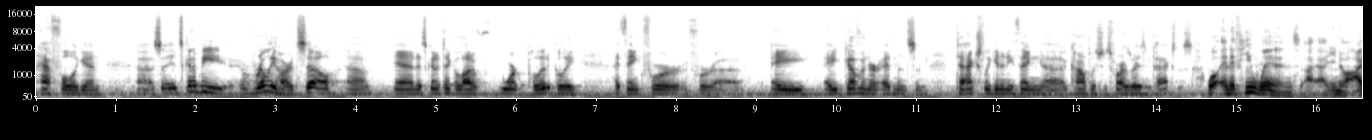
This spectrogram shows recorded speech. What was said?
half full again. Uh, so it's going to be a really hard sell, uh, and it's going to take a lot of work politically, I think, for for a, a governor Edmondson to actually get anything uh, accomplished as far as raising taxes. Well, and if he wins, I, you know, I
